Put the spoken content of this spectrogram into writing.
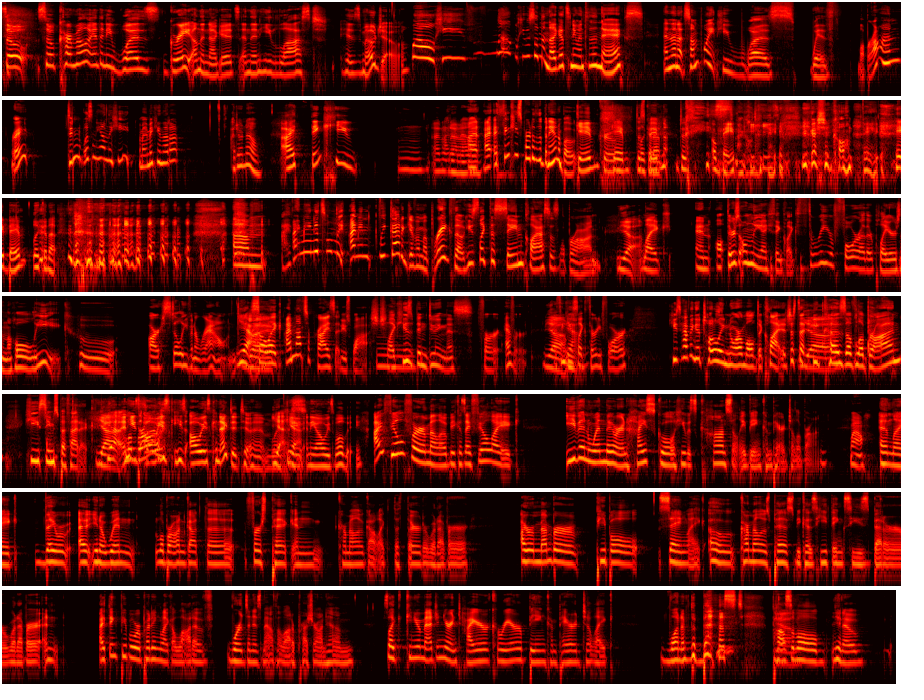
So so Carmelo Anthony was great on the Nuggets, and then he lost his mojo. Well, he well, he was on the Nuggets and he went to the Knicks, and then at some point he was with LeBron, right? Didn't wasn't he on the Heat? Am I making that up? I don't know. I think he. Mm, I don't I don't know. know. I, I I think he's part of the Banana Boat. Gabe Crew. Gabe, Does look it Babe up. know- does, oh, Babe. I call him Babe. You guys should call him Babe. Hey, babe, look it up. Um, I, I mean, it's only. I mean, we got to give him a break, though. He's like the same class as LeBron. Yeah. Like, and all, there's only I think like three or four other players in the whole league who are still even around. Yeah. So like, I'm not surprised that he's washed. Like, he's been doing this forever. Yeah. I think Yeah. he's like 34. He's having a totally normal decline. It's just that Yeah. because of LeBron, he seems pathetic. yeah. Yeah, and he's always he's always connected to him. Like, Yes. he- Yeah. and he always will be. I feel for Melo because I feel like even when they were in high school, he was constantly being compared to LeBron. Wow. And like they were, uh, you know, when LeBron got the first pick and Carmelo got like the third or whatever, I remember people saying like, "Oh, Carmelo's pissed because he thinks he's better or whatever." And I think people were putting like a lot of words in his mouth, a lot of pressure on him. It's like, can you imagine your entire career being compared to like one of the best possible, you know,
